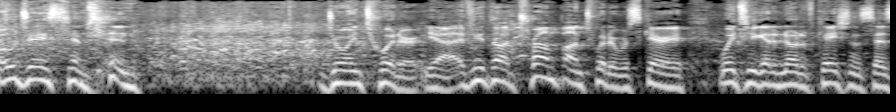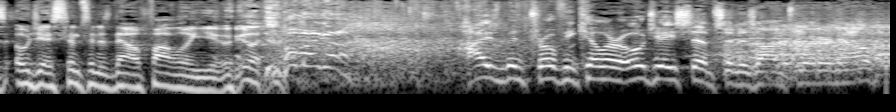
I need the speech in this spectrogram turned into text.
OJ Simpson Join Twitter. Yeah, if you thought Trump on Twitter was scary, wait till you get a notification that says OJ Simpson is now following you. You're like, oh my God! Heisman Trophy killer O.J. Simpson is on Twitter now.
